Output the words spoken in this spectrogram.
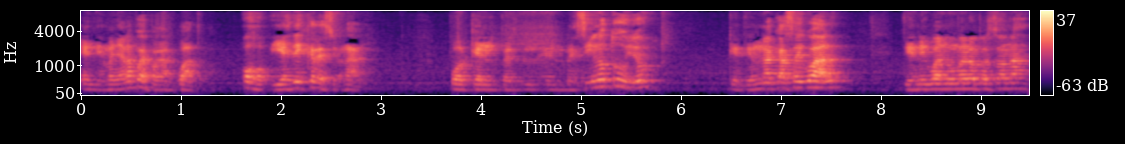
el día de mañana puedes pagar 4. Ojo, y es discrecional. Porque el, vecino tuyo, que tiene una casa igual, tiene igual número de personas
